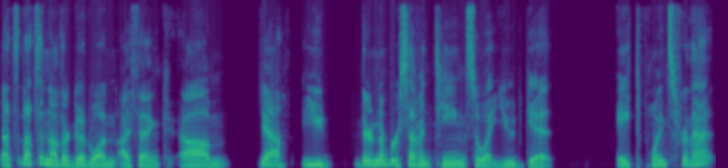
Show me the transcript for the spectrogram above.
That's that's another good one. I think. Um, yeah, you they're number seventeen, so what you'd get eight points for that,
